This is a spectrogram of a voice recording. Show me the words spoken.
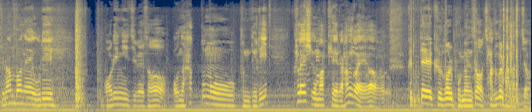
지난번에 우리 어린이집에서 어느 학부모 분들이 클래식 음악회를 한 거예요. 그때 그걸 보면서 자극을 받았죠.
